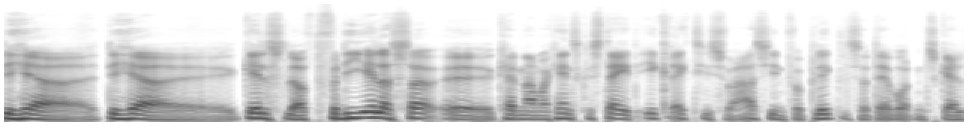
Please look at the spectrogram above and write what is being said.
det her, det her øh, gældsloft, fordi ellers så øh, kan den amerikanske stat ikke rigtig svare sine forpligtelser der, hvor den skal.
